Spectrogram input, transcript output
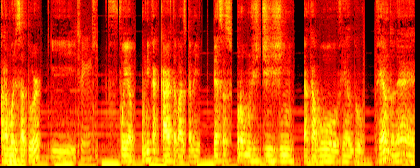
Caramorizador, que, que, foi a única carta, basicamente, dessas promos de Jin que acabou vendo vendo, né,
